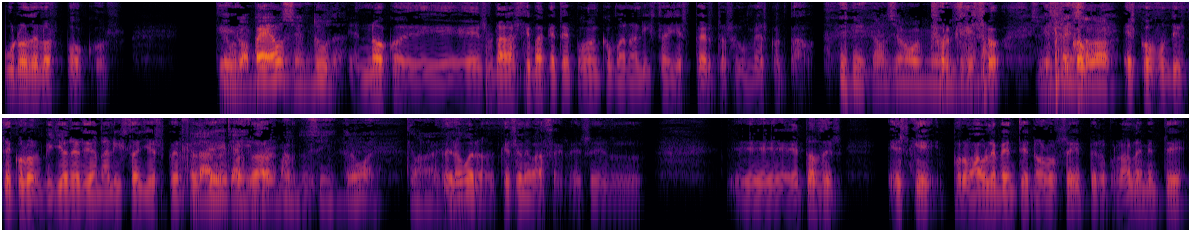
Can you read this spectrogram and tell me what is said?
uno de los pocos Europeos, sin duda. No, eh, es una lástima que te pongan como analista y experto, según me has contado. no, yo no me Porque eso es, confundirte con los millones de analistas y expertos que hay por todas partes. Sí, pero bueno, ¿qué van a decir? Pero bueno, ¿qué se le va a hacer? Es el, eh, entonces, es que probablemente, no lo sé, pero probablemente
